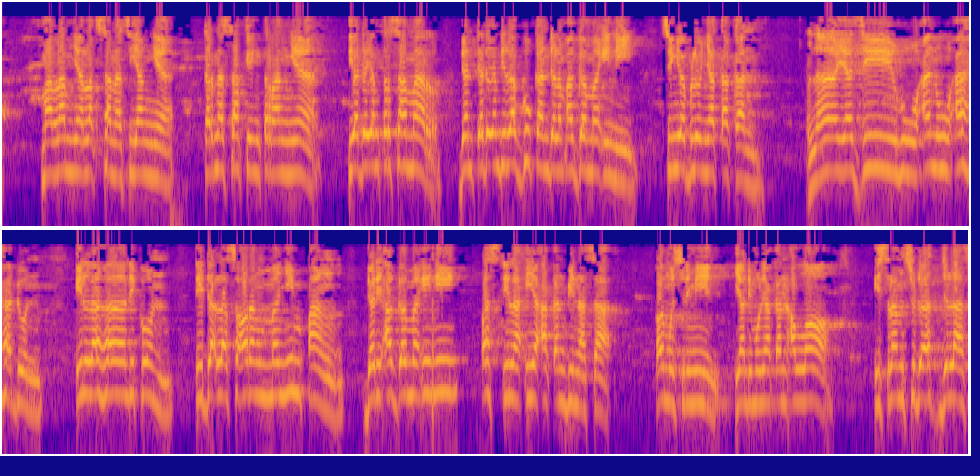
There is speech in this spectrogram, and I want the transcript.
malamnya laksana siangnya karena saking terangnya tiada yang tersamar dan tiada yang diragukan dalam agama ini. Sehingga beliau nyatakan la anhu ahadun illa halikun tidaklah seorang menyimpang dari agama ini pastilah ia akan binasa. Kaum muslimin yang dimuliakan Allah Islam sudah jelas.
